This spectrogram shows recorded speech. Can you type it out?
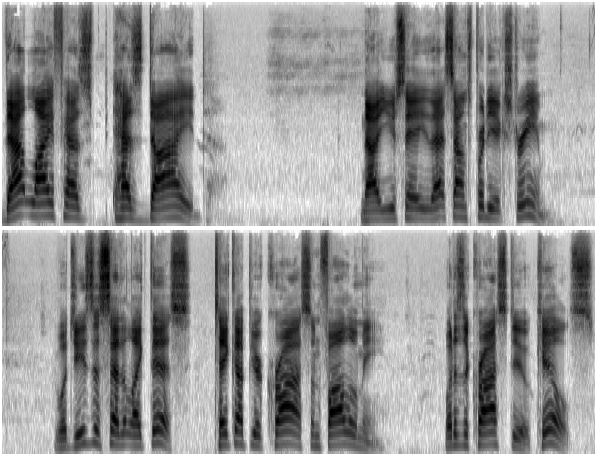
that life has has died. Now you say that sounds pretty extreme. Well, Jesus said it like this Take up your cross and follow me. What does a cross do? Kills.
